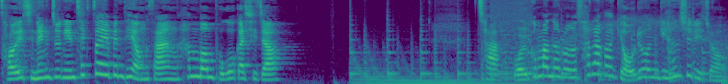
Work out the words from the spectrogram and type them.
저희 진행 중인 책자 이벤트 영상 한번 보고 가시죠. 자, 월급만으로는 살아가기 어려운 게 현실이죠.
